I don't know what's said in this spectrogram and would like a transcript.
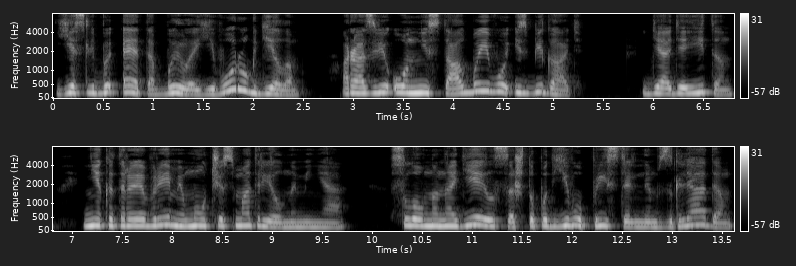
Если бы это было его рук делом, разве он не стал бы его избегать? Дядя Итан некоторое время молча смотрел на меня, словно надеялся, что под его пристальным взглядом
